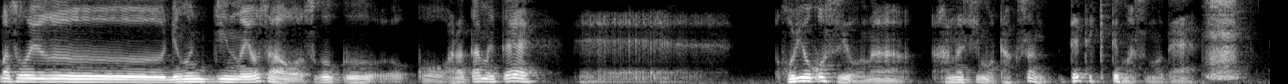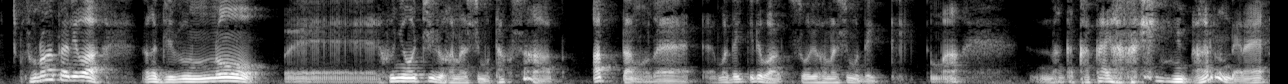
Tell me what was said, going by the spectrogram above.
まあそういう日本人の良さをすごく、こう、改めて、えー、掘り起こすような話もたくさん出てきてますので、そのあたりは、なんか自分の、えー、腑に落ちる話もたくさんあったので、まあできればそういう話もでき、まあ、なんか硬い話になるんでね、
